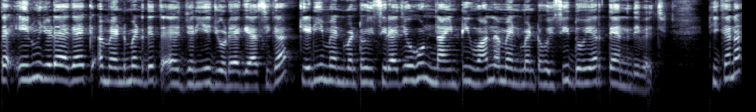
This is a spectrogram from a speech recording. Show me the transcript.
ਤਾਂ ਇਹਨੂੰ ਜਿਹੜਾ ਹੈਗਾ ਇੱਕ ਅਮੈਂਡਮੈਂਟ ਦੇ ਤ- ਜ਼ਰੀਏ ਜੋੜਿਆ ਗਿਆ ਸੀਗਾ। ਕਿਹੜੀ ਅਮੈਂਡਮੈਂਟ ਹੋਈ ਸੀ ਰਾਜੇ? ਉਹ 91 ਅਮੈਂਡਮੈਂਟ ਹੋਈ ਸੀ 2003 ਦੇ ਵਿੱਚ। ਠੀਕ ਹੈ ਨਾ?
